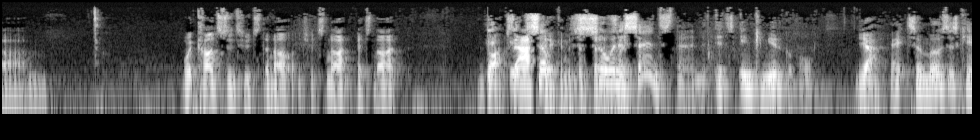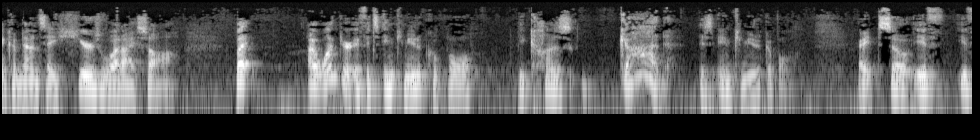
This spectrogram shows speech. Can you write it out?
um, what constitutes the knowledge. It's not it's not doxastic so, in the sense so in a sense, then it's incommunicable, yeah right? So Moses can't come down and say, "Here's what I saw," but I wonder if it's incommunicable because God is incommunicable, right? So if if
